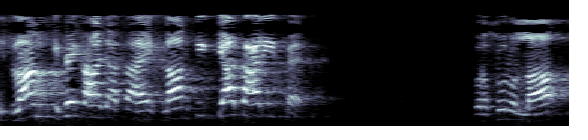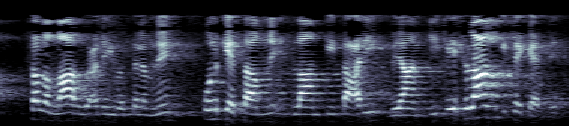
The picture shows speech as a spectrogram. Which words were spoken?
اسلام کسے کہا جاتا ہے؟ اسلام کی کیا تعریف ہے؟ تو رسول اللہ صلی اللہ علیہ وسلم نے ان کے سامنے اسلام کی تعریف بیان کی کہ اسلام کسے کہتے ہیں؟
